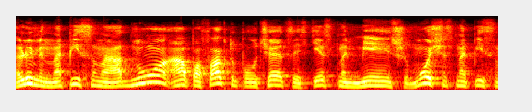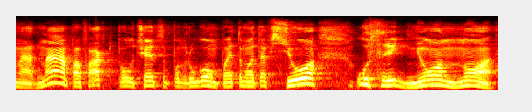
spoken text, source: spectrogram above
люмен написано одно, а по факту получается, естественно, меньше. Мощность написана одна, а по факту получается по-другому. Поэтому это все усредненно.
